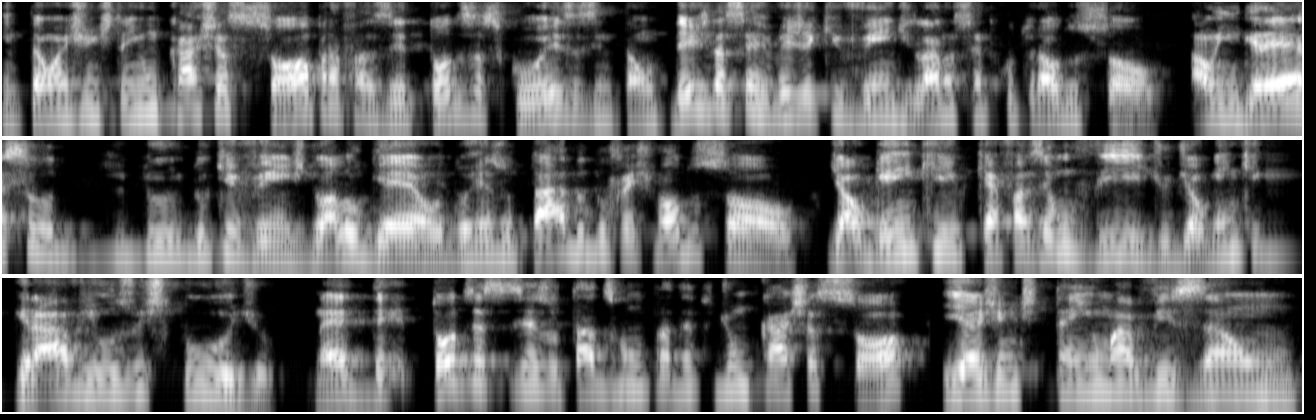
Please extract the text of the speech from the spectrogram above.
Então a gente tem um caixa só para fazer todas as coisas. Então, desde a cerveja que vende lá no Centro Cultural do Sol, ao ingresso do, do que vende, do aluguel, do resultado do Festival do Sol, de alguém que quer fazer um vídeo, de alguém que grava e usa o estúdio, né? De, todos esses resultados vão para dentro de um caixa só e a gente tem uma visão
